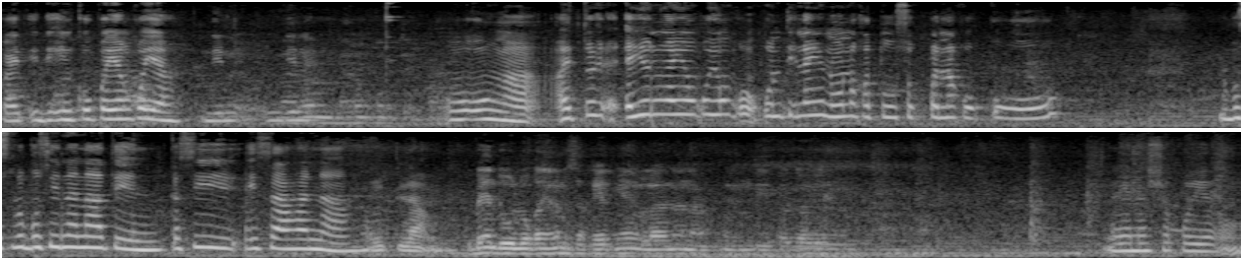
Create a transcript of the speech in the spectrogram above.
kahit idiin ko pa yan kuya. Hindi, na- hindi na. Oo nga. Ay, to, ayun nga yung, yung kunti na yun, oh, nakatusok pa na kuko. oh. Lubos-lubusin na natin. Kasi isahan na. Wait lang. Diba yung dulo kanina masakit ngayon, wala na na. Kung hindi pa gawin. Ayan na siya kuya. Oh.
